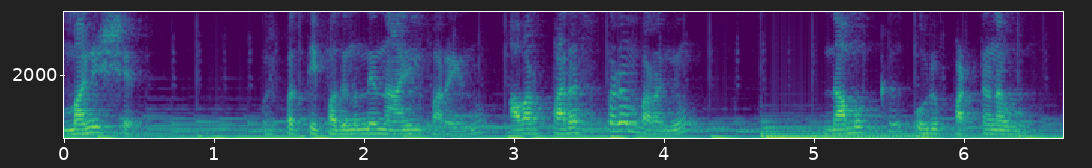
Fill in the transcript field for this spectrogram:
മനുഷ്യൻ ഉൽപ്പത്തി പതിനൊന്ന് നാലിൽ പറയുന്നു അവർ പരസ്പരം പറഞ്ഞു നമുക്ക് ഒരു പട്ടണവും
